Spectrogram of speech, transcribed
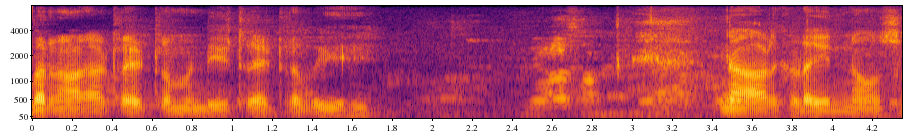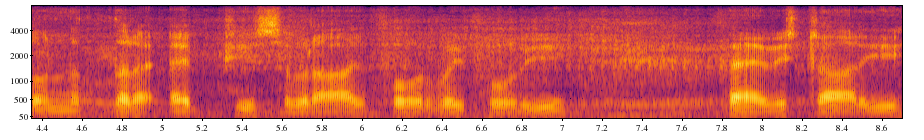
ਬਰਨਾਲਾ ਟਰੈਕਟਰ ਮੰਡੀ ਟਰੈਕਟਰ ਬਈ ਇਹ। ਨਾਲ ਖੜਾ ਜੀ 969 ਐਫੀ ਸਵਰਾਜ 4x4 ਜੀ। 5 ਸਟਾਰ ਜੀ।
